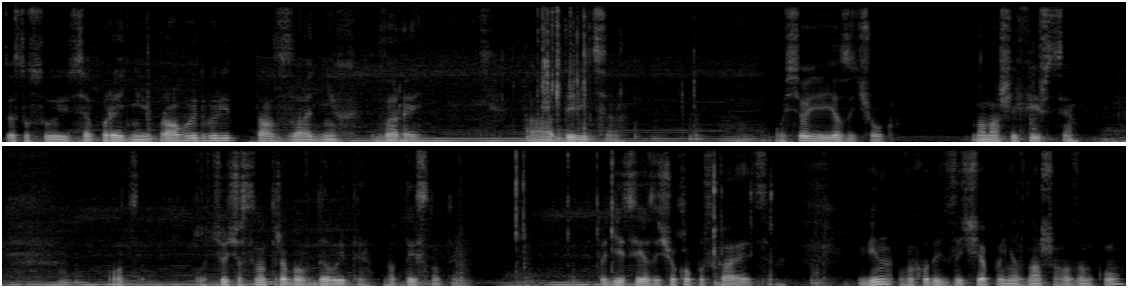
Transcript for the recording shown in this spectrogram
Це стосується передньої правої двері та задніх дверей. Дивіться, ось є язичок на нашій фішці. От, оцю частину треба вдавити, натиснути. Тоді цей язичок опускається. Він виходить з зачеплення з нашого замку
